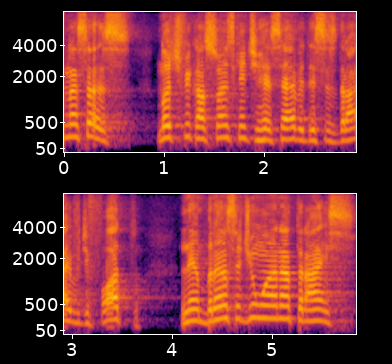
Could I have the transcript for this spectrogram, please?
nessas notificações que a gente recebe desses drive de foto, lembrança de um ano atrás.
